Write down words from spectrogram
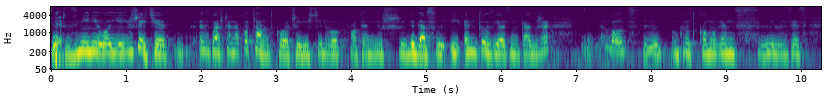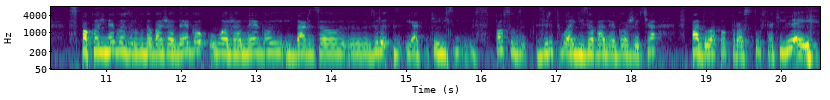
Nie. Znaczy, zmieniło jej życie, zwłaszcza na początku oczywiście, no bo potem już wygasł i entuzjazm także, no bo y, krótko mówiąc ze spokojnego, zrównoważonego, ułożonego i bardzo y, w jakiś sposób zrytualizowanego życia wpadła po prostu w taki lej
